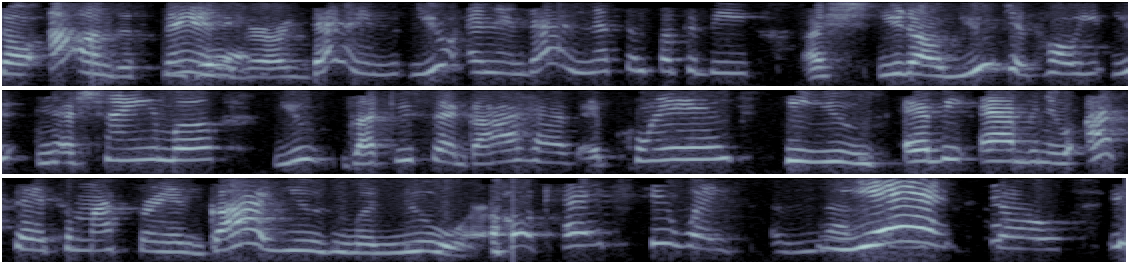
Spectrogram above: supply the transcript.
So I understand Yeah. it, girl. That ain't you, and then that ain't nothing but to be, a, you know, you just hold you, you ashamed of. You like you said, God has a plan. He used every avenue. I said to my friends, God used manure. Okay, He wastes nothing. Yes. So.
